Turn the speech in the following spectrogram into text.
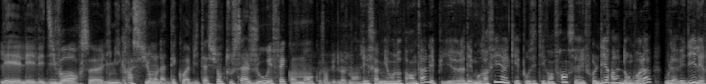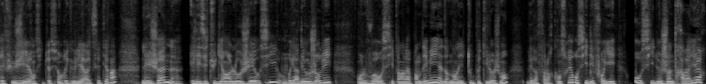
les, les, les divorces, euh, l'immigration, la décohabitation, tout ça joue et fait qu'on manque aujourd'hui de logements. Les familles monoparentales et puis euh, la démographie hein, qui est positive en France, hein, il faut le dire. Hein. Donc voilà, vous l'avez dit, les réfugiés en situation régulière, etc. Les jeunes et les étudiants logés aussi. Mmh. Regardez aujourd'hui, on le voit aussi pendant la pandémie, dans, dans des tout petits logements, mais il va falloir construire aussi des foyers aussi de jeunes travailleurs,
